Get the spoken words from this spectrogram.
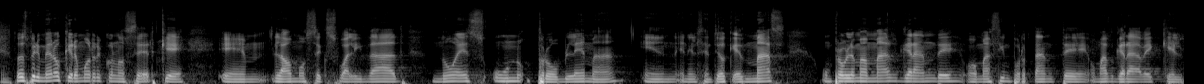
Entonces, primero queremos reconocer que em, la homosexualidad no es un problema en, en el sentido que es más un problema más grande o más importante o más grave que el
